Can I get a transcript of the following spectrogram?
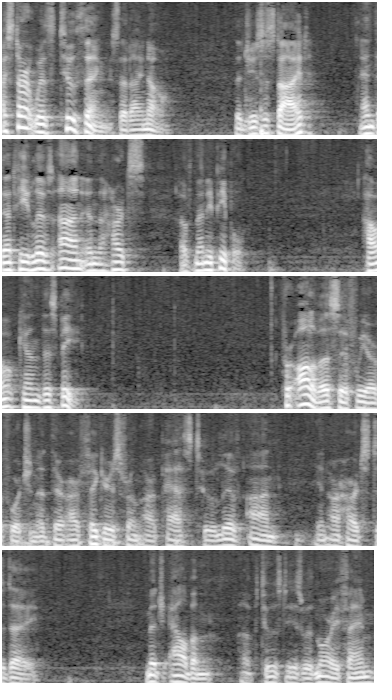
I start with two things that I know that Jesus died and that he lives on in the hearts of many people. How can this be? For all of us, if we are fortunate, there are figures from our past who live on in our hearts today. Mitch Albom of Tuesdays with Morrie fame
